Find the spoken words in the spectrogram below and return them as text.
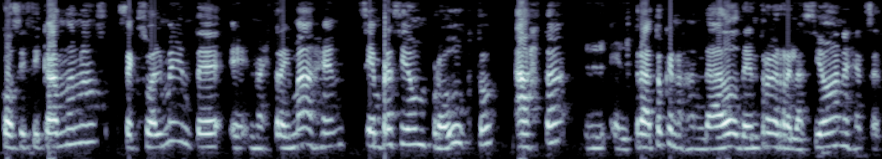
cosificándonos sexualmente, eh, nuestra imagen siempre ha sido un producto hasta el, trato que nos han dado dentro de relaciones, etc.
